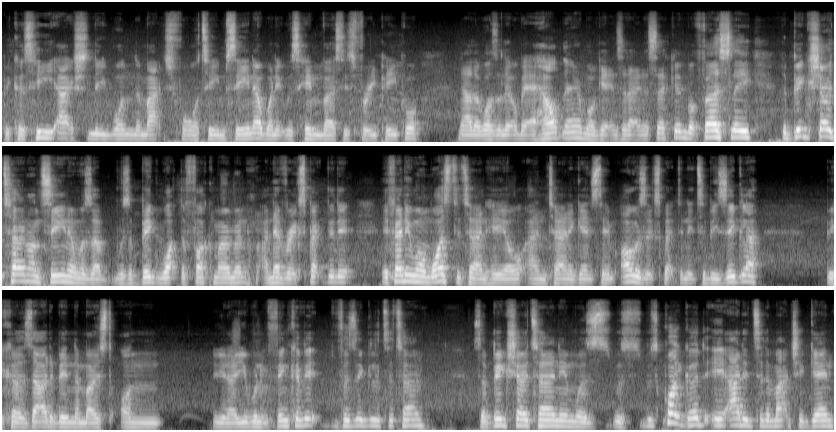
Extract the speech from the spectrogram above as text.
because he actually won the match for Team Cena when it was him versus three people. Now there was a little bit of help there, and we'll get into that in a second. But firstly, the Big Show turn on Cena was a was a big what the fuck moment. I never expected it. If anyone was to turn heel and turn against him, I was expecting it to be Ziggler because that would have been the most on. You know, you wouldn't think of it for Ziggler to turn. So Big Show turning was was was quite good. It added to the match again.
